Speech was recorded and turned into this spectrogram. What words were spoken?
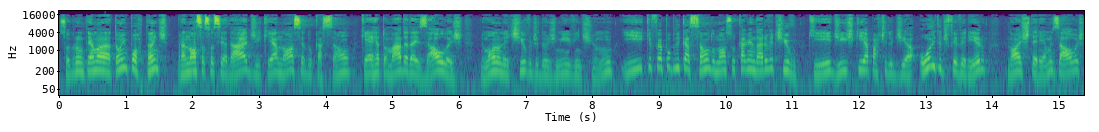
sobre um tema tão importante para a nossa sociedade, que é a nossa educação, que é a retomada das aulas no ano letivo de 2021 e que foi a publicação do nosso calendário letivo, que diz que a partir do dia 8 de fevereiro nós teremos aulas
